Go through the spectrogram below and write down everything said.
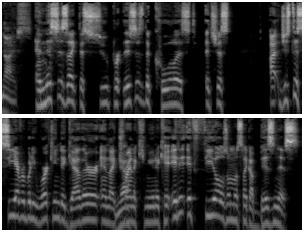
Nice. and this is like the super this is the coolest it's just uh, just to see everybody working together and like Yeah. trying to communicate it it feels almost like a business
